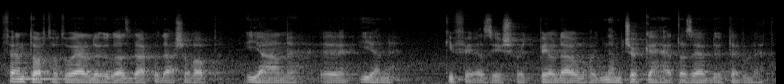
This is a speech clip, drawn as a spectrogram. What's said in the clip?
Fentartható erdőgazdálkodás alap ilyen, ilyen kifejezés, hogy például, hogy nem csökkenhet az erdőterület.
